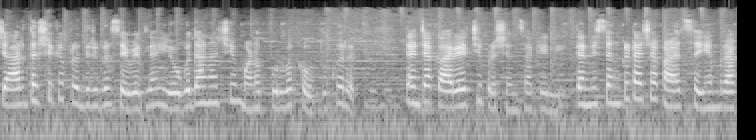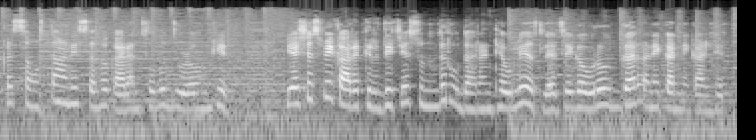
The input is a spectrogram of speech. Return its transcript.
चार दशके प्रदीर्घ सेवेतल्या योगदानाचे मनपूर्वक कौतुक करत त्यांच्या कार्याची प्रशंसा केली. त्यांनी संकटाच्या काळात संयम राखत संस्था आणि सहकाऱ्यांसोबत जुळवून घेत यशस्वी कारकिर्दीचे सुंदर उदाहरण ठेवले असल्याचे गौरवोद्गार अनेकांनी काढलेत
